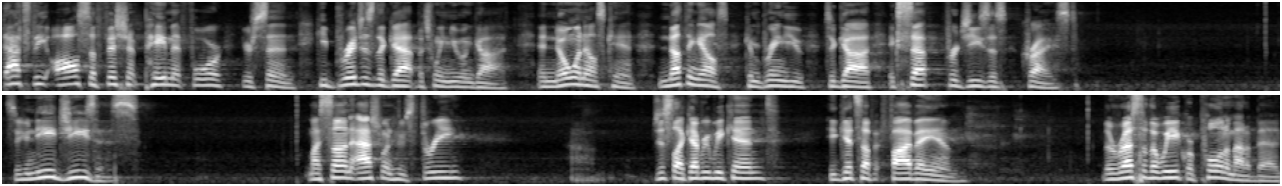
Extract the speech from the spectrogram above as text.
That's the all sufficient payment for your sin. He bridges the gap between you and God, and no one else can. Nothing else can bring you to God except for Jesus Christ. So you need Jesus. My son, Ashwin, who's three, um, just like every weekend, he gets up at 5 a.m. The rest of the week, we're pulling him out of bed.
